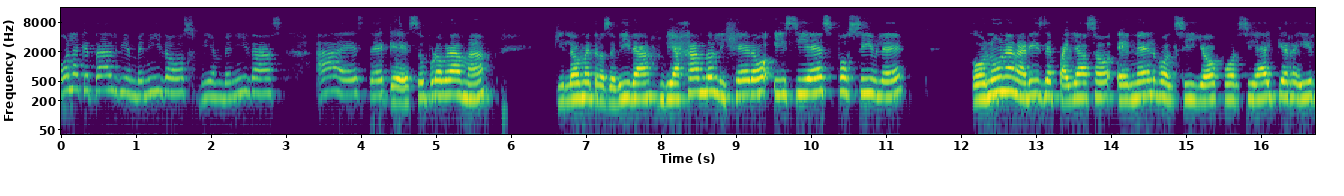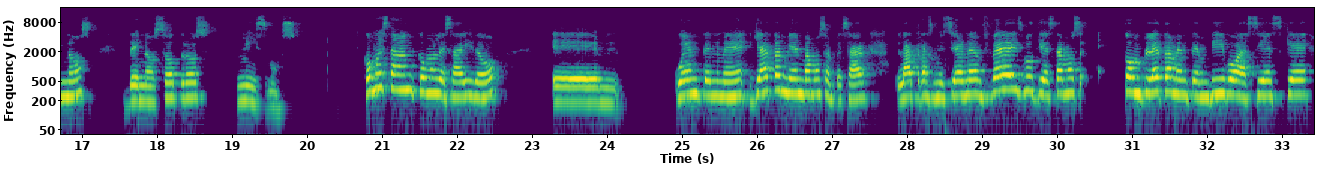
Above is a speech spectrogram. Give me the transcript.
Hola, ¿qué tal? Bienvenidos, bienvenidas a este que es su programa, Kilómetros de Vida, viajando ligero y si es posible, con una nariz de payaso en el bolsillo por si hay que reírnos de nosotros mismos. ¿Cómo están? ¿Cómo les ha ido? Eh, cuéntenme. Ya también vamos a empezar la transmisión en Facebook y estamos completamente en vivo, así es que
